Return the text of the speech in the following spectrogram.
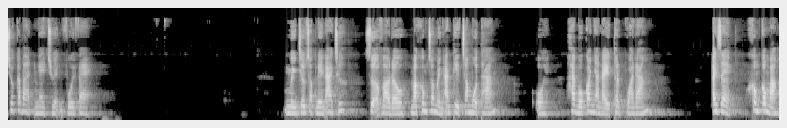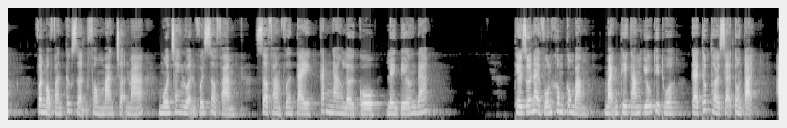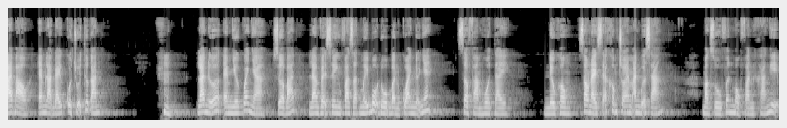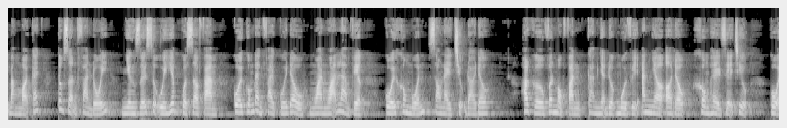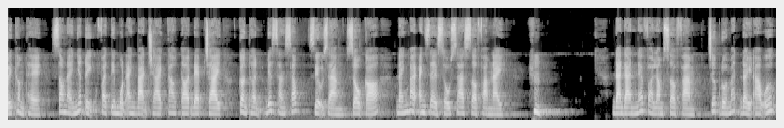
Chúc các bạn nghe chuyện vui vẻ. Mình trêu chọc đến ai chứ? Dựa vào đầu mà không cho mình ăn thịt trong một tháng. Ôi, hai bố con nhà này thật quá đáng. Anh rể, không công bằng. Vân Mộc Văn tức giận phòng mang trợn má, muốn tranh luận với sở phàm. Sở phàm vươn tay, cắt ngang lời cô, lên tiếng đáp. Thế giới này vốn không công bằng. Mạnh thì thắng, yếu thì thua kẻ thức thời sẽ tồn tại. Ai bảo em là đáy của chuỗi thức ăn? Lát nữa em nhớ quét nhà, rửa bát, làm vệ sinh và giặt mấy bộ đồ bẩn của anh nữa nhé. Sở phàm hùa tay. Nếu không, sau này sẽ không cho em ăn bữa sáng. Mặc dù Vân Mộc Văn kháng nghị bằng mọi cách, tức giận phản đối, nhưng dưới sự uy hiếp của sở phàm, cô ấy cũng đành phải cúi đầu, ngoan ngoãn làm việc. Cô ấy không muốn sau này chịu đói đâu. Hot girl Vân Mộc Văn cảm nhận được mùi vị ăn nhờ ở đậu không hề dễ chịu. Cô ấy thầm thề sau này nhất định phải tìm một anh bạn trai cao to đẹp trai, cẩn thận biết săn sóc, dịu dàng, giàu có, đánh bại anh rể xấu xa sở phàm này. Đàn đàn nép vào lòng sở phàm, chớp đôi mắt đầy ao ước.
